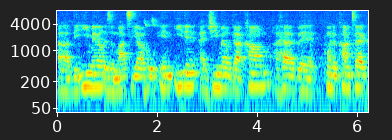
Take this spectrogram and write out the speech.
Uh, the email is amatsiyahu in Eden at gmail.com. I have a point of contact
